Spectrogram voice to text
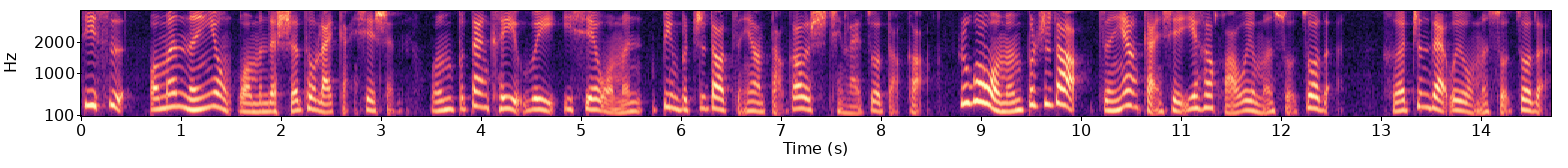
第四。我们能用我们的舌头来感谢神。我们不但可以为一些我们并不知道怎样祷告的事情来做祷告。如果我们不知道怎样感谢耶和华为我们所做的和正在为我们所做的，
